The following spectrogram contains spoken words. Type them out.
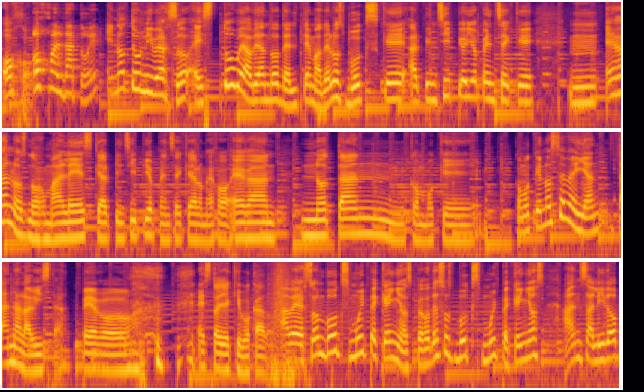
ojo. Ojo al dato, eh. En otro universo estuve hablando del tema de los bugs que al principio yo pensé que mmm, eran los normales, que al principio pensé que a lo mejor eran no tan como que como que no se veían tan a la vista, pero estoy equivocado. A ver, son bugs muy pequeños, pero de esos bugs muy pequeños han salido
